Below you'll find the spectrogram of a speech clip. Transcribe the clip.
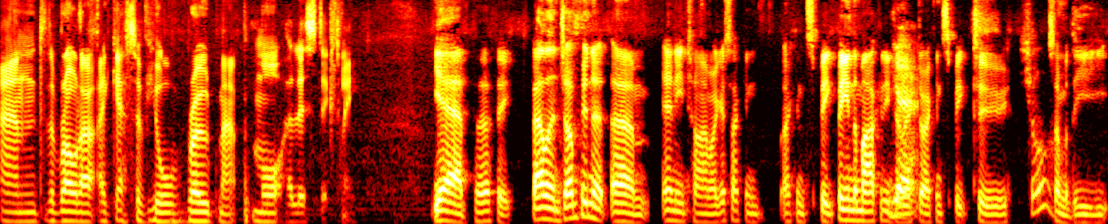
and the rollout, I guess, of your roadmap more holistically. Yeah, perfect. Belen, jump in at um, any time. I guess I can I can speak. Being the marketing yeah. director, I can speak to sure. some of the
